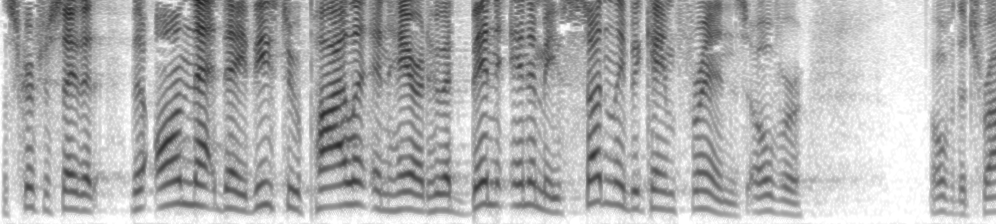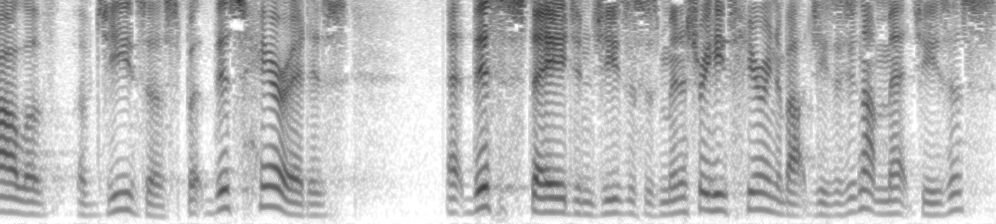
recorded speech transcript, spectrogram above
The scriptures say that, that on that day, these two, Pilate and Herod, who had been enemies, suddenly became friends over, over the trial of, of Jesus. But this Herod is at this stage in Jesus' ministry, he's hearing about Jesus. He's not met Jesus,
